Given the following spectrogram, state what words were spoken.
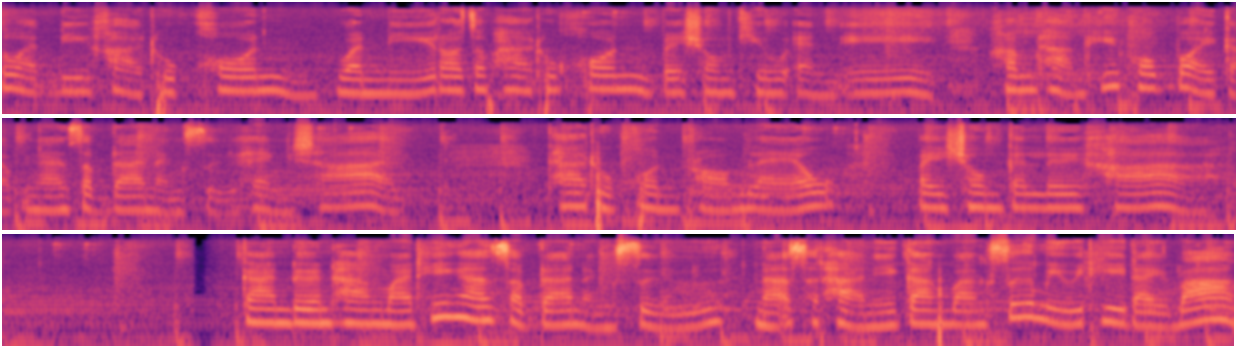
สวัสดีค่ะทุกคน วันนี้เราจะพาทุกคนไปชม Q&A คำถามที่พบบ่อยกับงานสัปดาห์หนังสือแห่งชาติ ถ้าทุกคนพร้อมแล้ว ไปชมกันเลยค่ะ การเดินทางมาที่งานสัปดาห์หนังสือ ณสถานีกลางบางซื่อมีวิธีใดบ้าง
